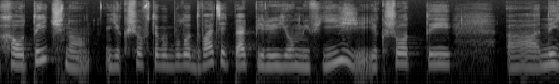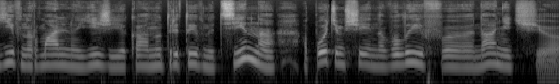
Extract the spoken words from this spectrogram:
хаотично, якщо в тебе було 25 прийомів їжі, якщо ти не їв нормальної їжі, яка нутритивно цінна, а потім ще й навалив е, на ніч е,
